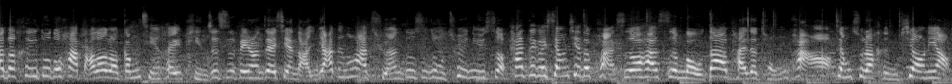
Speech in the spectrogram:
它的黑度的话达到了钢琴黑，品质是非常在线的。压灯的话全都是这种翠绿色，它这个镶嵌的款式的话是某大牌的同款啊，镶出来很漂亮。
